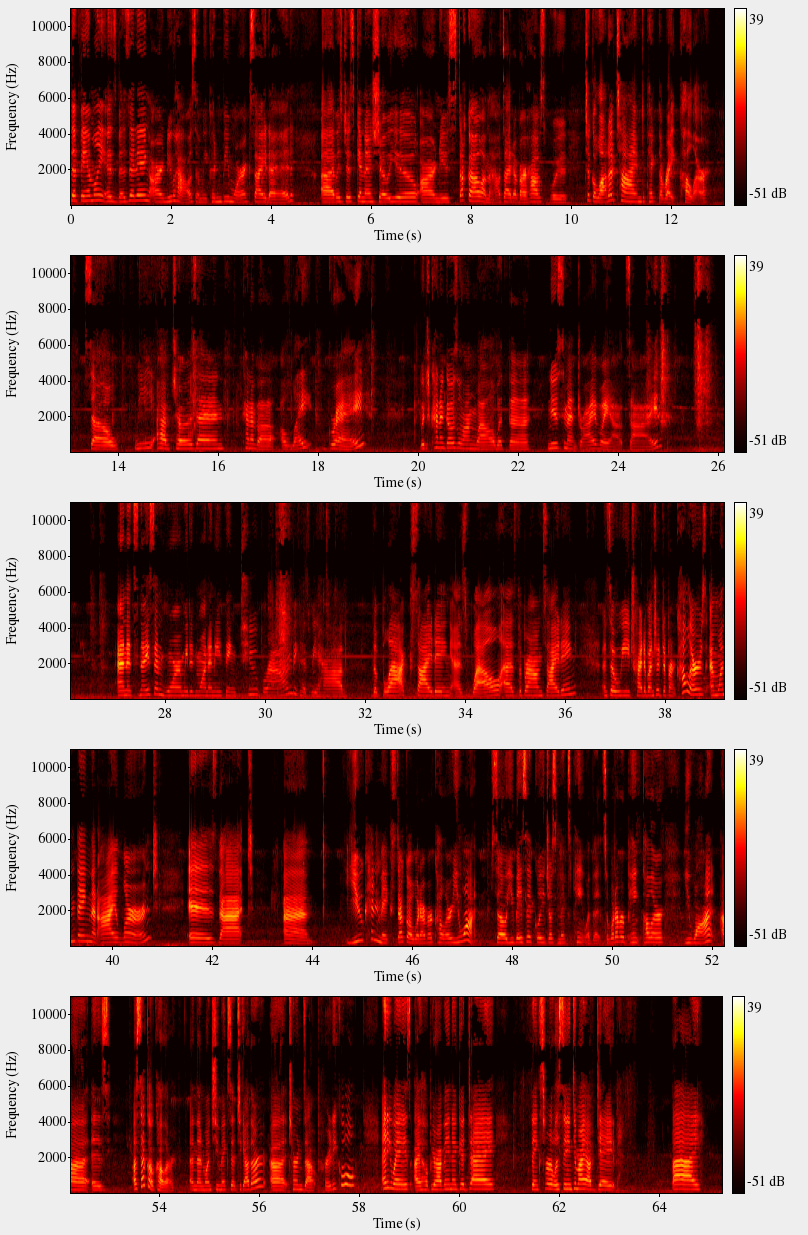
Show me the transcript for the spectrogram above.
the family is visiting our new house and we couldn't be more excited. I was just gonna show you our new stucco on the outside of our house. We took a lot of time to pick the right color. So we have chosen kind of a, a light gray, which kind of goes along well with the new cement driveway outside and it's nice and warm. We didn't want anything too brown because we have the black siding as well as the brown siding. And so we tried a bunch of different colors. And one thing that I learned is that um, you can make stucco whatever color you want. So you basically just mix paint with it. So whatever paint color you want uh, is a stucco color. And then once you mix it together, uh, it turns out pretty cool. Anyways, I hope you're having a good day. Thanks for listening to my update. Bye.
